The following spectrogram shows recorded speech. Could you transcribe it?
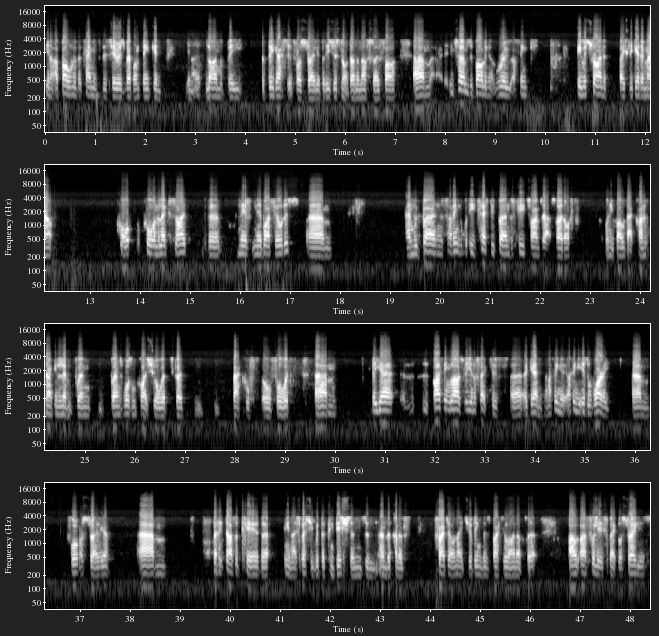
you know a bowler that came into the series with everyone thinking you know Lyon would be a big asset for Australia, but he's just not done enough so far. Um, in terms of bowling at Root, I think he was trying to basically get him out caught, caught on the leg side, the near, nearby fielders. Um, and with Burns, I think he tested Burns a few times outside off when he bowled that kind of nagging length when Burns wasn't quite sure whether to go back or, or forward. Um, but yeah, I think largely ineffective uh, again, and I think it, I think it is a worry um, for Australia. Um, but it does appear that you know, especially with the conditions and, and the kind of fragile nature of England's batting lineup, that I, I fully expect Australia's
